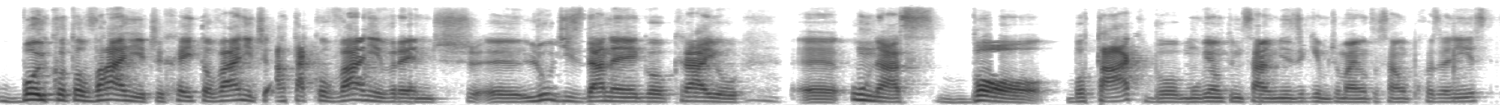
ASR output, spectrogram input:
bojkotowanie, czy hejtowanie, czy atakowanie wręcz y, ludzi z danego kraju y, u nas, bo, bo tak, bo mówią tym samym językiem, czy mają to samo pochodzenie, jest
